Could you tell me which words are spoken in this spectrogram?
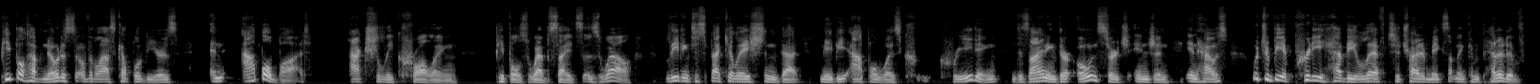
people have noticed over the last couple of years an Apple bot actually crawling people's websites as well leading to speculation that maybe Apple was cr- creating and designing their own search engine in house, which would be a pretty heavy lift to try to make something competitive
